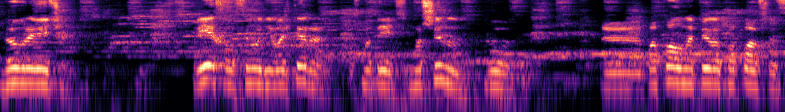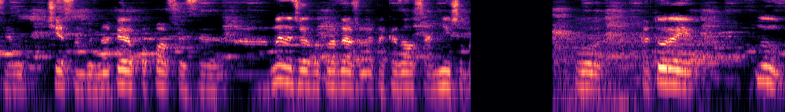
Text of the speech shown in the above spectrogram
Добрый вечер. Приехал сегодня в Альтера посмотреть машину. Вот. Э, попал на первого попавшегося, вот, честно говоря, на первого попавшегося э, менеджера по продажам. Это оказался Миша, вот, который, ну,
